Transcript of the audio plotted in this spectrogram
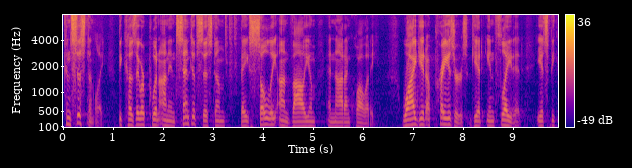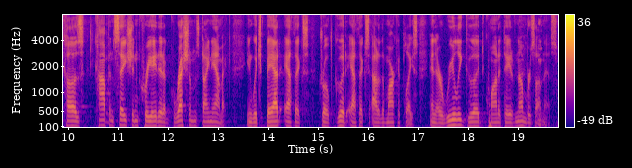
consistently? Because they were put on incentive systems based solely on volume and not on quality. Why did appraisers get inflated? It's because compensation created a Gresham's dynamic in which bad ethics drove good ethics out of the marketplace. And there are really good quantitative numbers on this.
